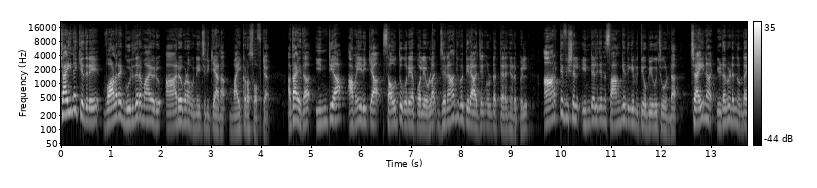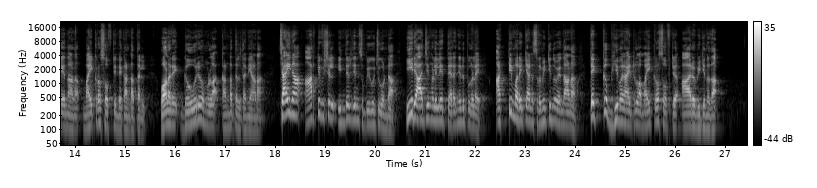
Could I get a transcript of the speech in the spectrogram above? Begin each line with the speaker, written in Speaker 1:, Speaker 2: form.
Speaker 1: ചൈനയ്ക്കെതിരെ വളരെ ഗുരുതരമായ ഒരു ആരോപണം ഉന്നയിച്ചിരിക്കുകയാണ് മൈക്രോസോഫ്റ്റ്. അതായത് ഇന്ത്യ അമേരിക്ക സൗത്ത് കൊറിയ പോലെയുള്ള ജനാധിപത്യ രാജ്യങ്ങളുടെ തെരഞ്ഞെടുപ്പിൽ ആർട്ടിഫിഷ്യൽ ഇന്റലിജൻസ് സാങ്കേതികവിദ്യ ഉപയോഗിച്ചുകൊണ്ട് ചൈന ഇടപെടുന്നുണ്ട് എന്നാണ് മൈക്രോസോഫ്റ്റിന്റെ കണ്ടെത്തൽ. വളരെ ഗൗരവമുള്ള കണ്ടെത്തൽ തന്നെയാണ്. ചൈന ആർട്ടിഫിഷ്യൽ ഇന്റലിജൻസ് ഉപയോഗിച്ചുകൊണ്ട് ഈ രാജ്യങ്ങളിലെ തെരഞ്ഞെടുപ്പുകളെ അട്ടിമറിക്കാൻ ശ്രമിക്കുന്നു എന്നാണ് ടെക് ഭീമനായിട്ടുള്ള മൈക്രോസോഫ്റ്റ് ആരോപിക്കുന്നത്.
